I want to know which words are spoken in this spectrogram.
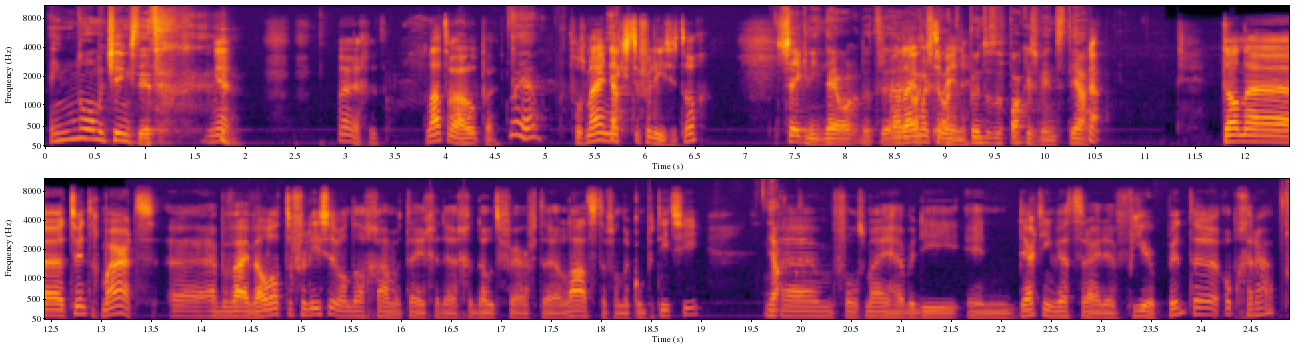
enorme jinx dit. ja. Nou ja, goed. Laten we hopen. nou ja, Volgens mij niks te verliezen, toch? zeker niet. Nee hoor. Dat, eh, Alleen maar te winnen. punt dat er pak is winst. Ja. Dan eh 20 maart eh, hebben wij wel wat te verliezen. Want dan gaan we tegen de gedoodverfde laatste van de competitie. Ja. Ehm, volgens mij hebben die in 13 wedstrijden vier punten opgeraapt.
